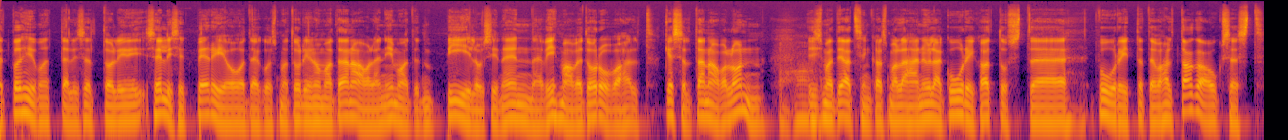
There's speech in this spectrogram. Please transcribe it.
et põhimõtteliselt oli selliseid perioode, kus ma tulin oma tänavale niimoodi, et ma piilusin enne vihmaveetoru vahelt, kes seal tänaval on. ja siis ma teadsin, kas ma lähen üle kuurikatuste puuriitate vahelt tagauksest.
